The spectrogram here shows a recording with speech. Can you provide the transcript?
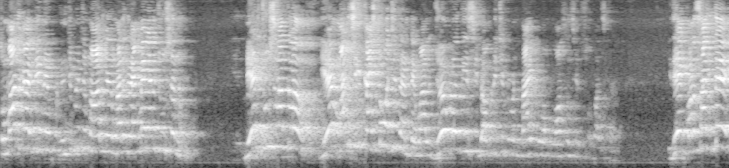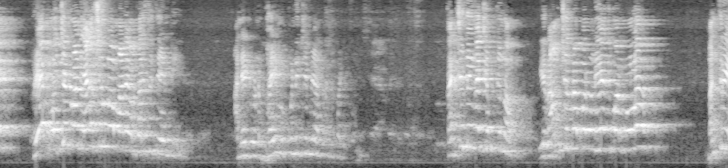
సుమారుగా నేను ఇప్పుడు ఇంచుమించు నాలుగు నలుగురు ఎమ్మెల్యేలు చూశాను నేను చూసినంతలో ఏ మనిషికి కష్టం వచ్చిందంటే వాళ్ళు జోబులో తీసి డబ్బులు ఇచ్చేటువంటి నాయకుడు ఒక వాసన శెట్టి సుభాష్ గారు ఇదే కొనసాగితే రేపు వచ్చేటువంటి ఎలక్షన్లో మన పరిస్థితి ఏంటి అనేటువంటి భయం ఇప్పటి నుంచి మేము అందరికీ పట్టుకుంది. ఖచ్చితంగా చెప్తున్నాం ఈ రామచంద్రపురం నియోజకవర్గంలో మంత్రి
